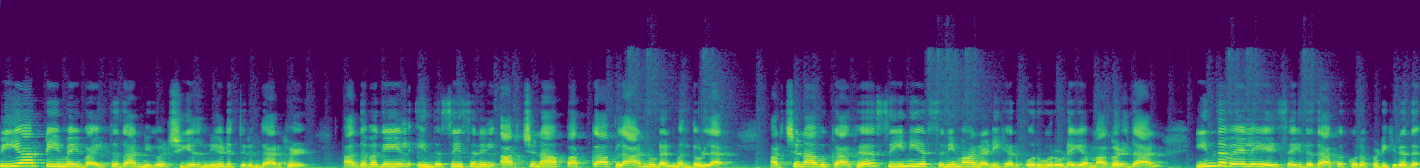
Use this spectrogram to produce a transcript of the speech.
பிஆர் டீமை வைத்துதான் நிகழ்ச்சியில் நீடித்திருந்தார்கள். அந்த வகையில் இந்த சீசனில் அர்ச்சனா பக்கா பிளானுடன் வந்துள்ளார். அர்ச்சனாவுக்காக சீனியர் சினிமா நடிகர் ஒருவருடைய மகள்தான் இந்த வேலையை செய்ததாக கூறப்படுகிறது.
